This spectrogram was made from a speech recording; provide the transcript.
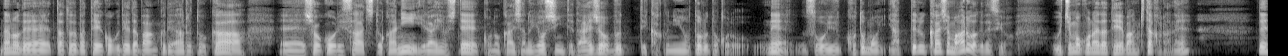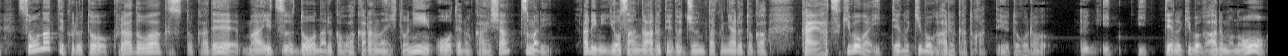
なので、例えば帝国データバンクであるとか、えー、商工リサーチとかに依頼をして、この会社の余震って大丈夫って確認を取るところ、ね、そういうこともやってる会社もあるわけですよ。うちもこの間定番来たからね。で、そうなってくると、クラウドワークスとかで、まあ、いつどうなるかわからない人に大手の会社、つまり、ある意味予算がある程度潤沢にあるとか、開発規模が一定の規模があるかとかっていうところ、一定の規模があるものを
